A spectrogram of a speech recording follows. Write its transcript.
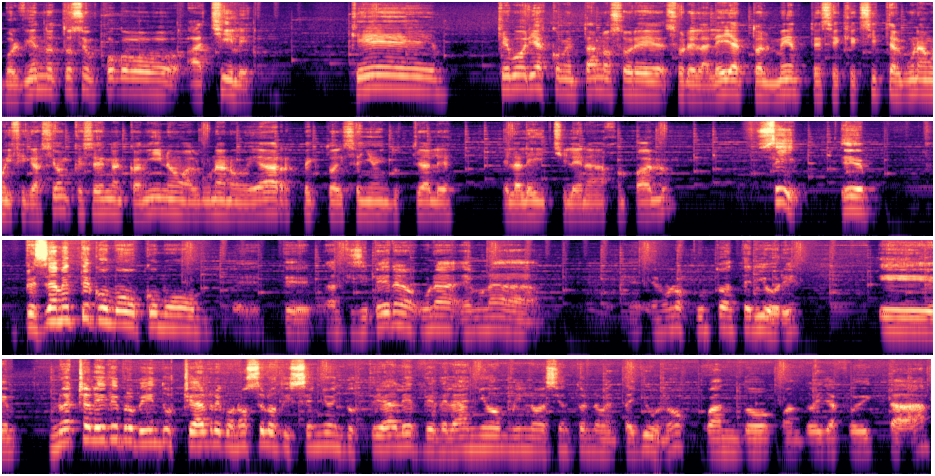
Volviendo entonces un poco a Chile, ¿qué, qué podrías comentarnos sobre, sobre la ley actualmente? Si es que existe alguna modificación que se venga en camino, alguna novedad respecto a diseños industriales en la ley chilena, Juan Pablo. Sí, eh, precisamente como, como eh, te anticipé en, una, en, una, en unos puntos anteriores, eh, nuestra ley de propiedad industrial reconoce los diseños industriales desde el año 1991, cuando, cuando ella fue dictada,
